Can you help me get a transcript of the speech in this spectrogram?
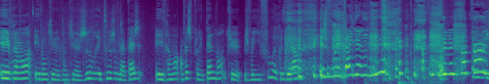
Et vraiment, et donc, euh, donc euh, j'ouvre et tout, j'ouvre la page. Et vraiment, en fait, je pleurais tellement que je voyais flou à cause des larmes. et je pouvais pas lire les lignes. Ah, mais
